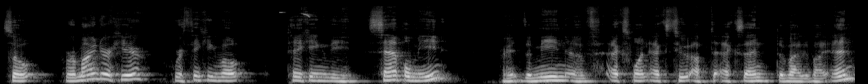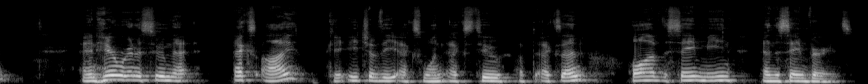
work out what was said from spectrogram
So reminder here, we're thinking about taking the sample mean, right, the mean of x1, x2 up to xn divided by n. And here we're going to assume that xi, okay, each of the x1, x2 up to xn, all have the same mean and the same variance.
